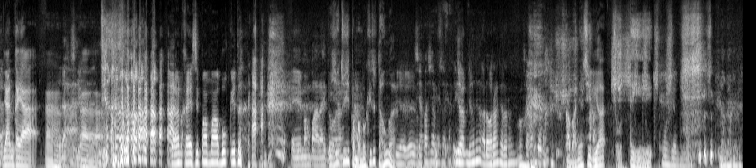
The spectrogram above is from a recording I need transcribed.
Jangan kayak Udah, skip. ah, jangan kayak si pamabuk gitu Eh, emang parah itu. Iya tuh si pemabuk itu tahu nggak? iya iya Siapa siapa siapa? jangan jangan jangan ada orangnya ada orangnya Oh. Siapa siapa? Kabarnya sih dia cuti. oh iya benar Udah, udah, udah.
